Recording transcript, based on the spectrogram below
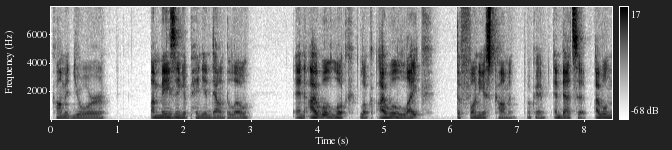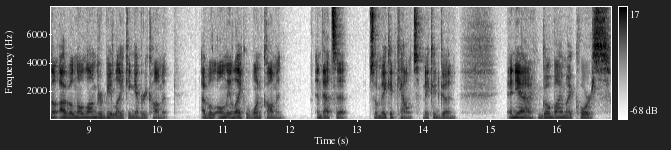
comment your amazing opinion down below and i will look look i will like the funniest comment okay and that's it i will no i will no longer be liking every comment i will only like one comment and that's it so make it count make it good and yeah go buy my course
